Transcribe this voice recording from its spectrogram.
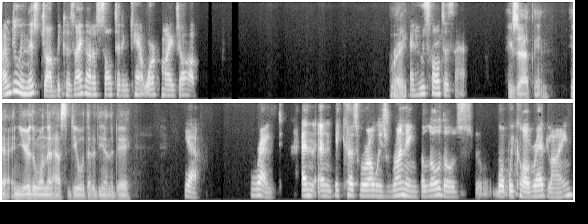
I'm doing this job because I got assaulted and can't work my job. Right. And whose fault is that? Exactly. And yeah, and you're the one that has to deal with that at the end of the day. Yeah. Right. And and because we're always running below those what we call red line,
